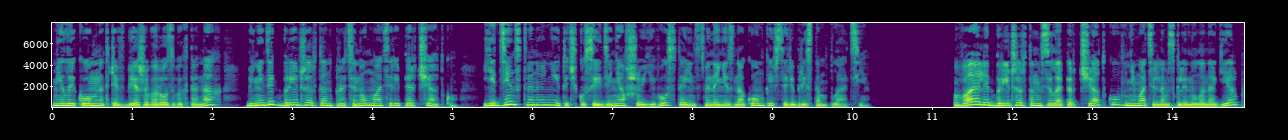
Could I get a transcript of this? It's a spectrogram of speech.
милой комнатке в бежево-розовых тонах, Бенедикт Бриджертон протянул матери перчатку — единственную ниточку, соединявшую его с таинственной незнакомкой в серебристом платье. Вайлет Бриджертон взяла перчатку, внимательно взглянула на герб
